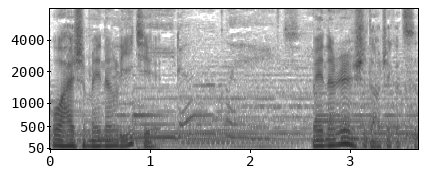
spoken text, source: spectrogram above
我还是没能理解，没能认识到这个词。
